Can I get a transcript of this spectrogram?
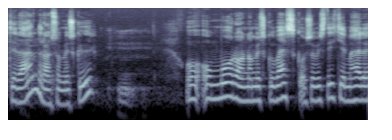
til det andre som vi skulle. Og om morgenen når vi skulle vaske oss, og hvis ikke vi hadde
